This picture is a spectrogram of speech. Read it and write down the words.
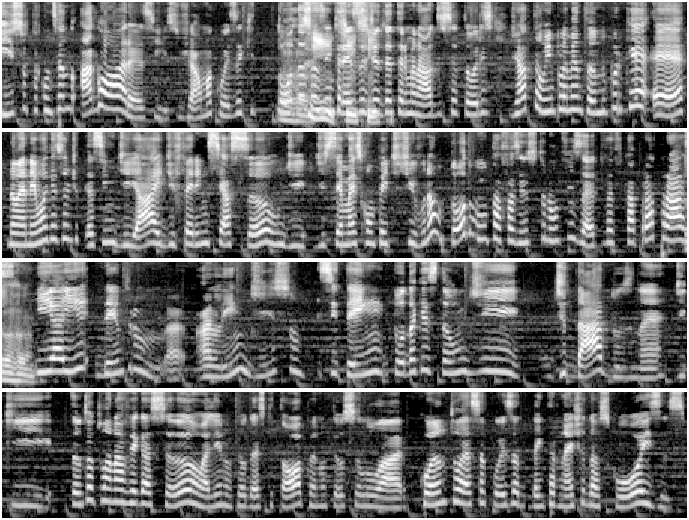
isso está acontecendo agora, assim, isso já é uma coisa que todas Aham. as Sim, empresas sim, de sim. determinados setores já estão implementando porque é, não é nenhuma questão de assim de ai, diferenciação, de, de ser mais competitivo. Não, todo mundo tá fazendo, se tu não fizer, tu vai ficar para trás. Aham. E aí, dentro, a- além disso, se tem toda a questão de de dados, né? De que tanto a tua navegação ali no teu desktop, no teu celular, quanto essa coisa da internet das coisas,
